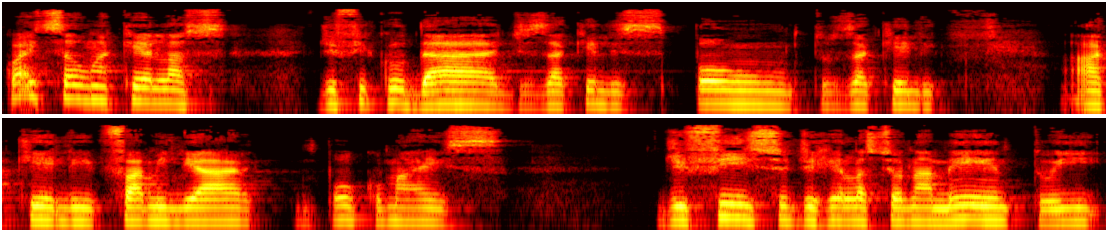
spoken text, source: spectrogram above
quais são aquelas dificuldades, aqueles pontos, aquele, aquele familiar um pouco mais difícil de relacionamento e,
